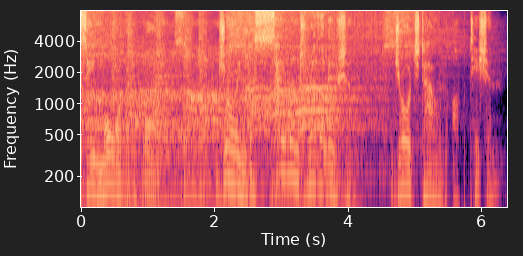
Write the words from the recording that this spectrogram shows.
say more than words. Join the silent revolution. Georgetown Optician.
